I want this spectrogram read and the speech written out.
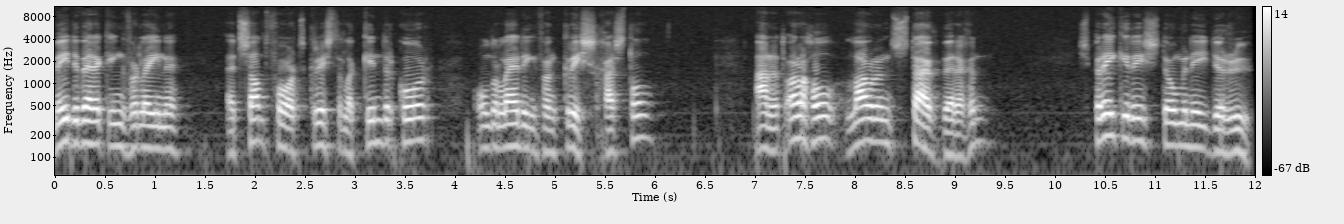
Medewerking verlenen het Zandvoort Christelijk Kinderkoor onder leiding van Chris Gastel. Aan het orgel Laurens Stuifbergen. Spreker is dominee de Ru.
